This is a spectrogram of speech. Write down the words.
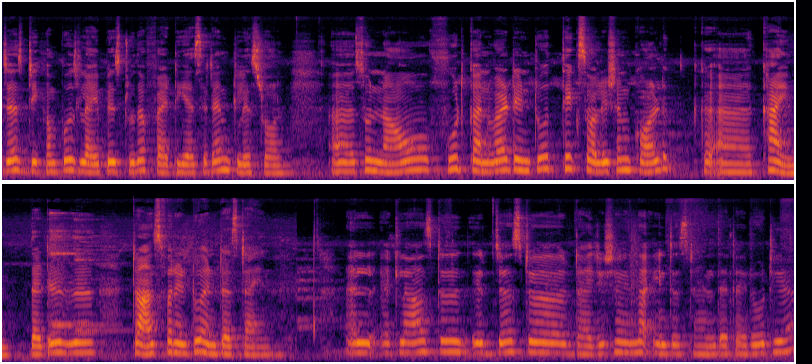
just decompose lipase to the fatty acid and glycerol. Uh, so now food convert into thick solution called uh, chyme that is uh, transfer into intestine. And at last uh, it just uh, digestion in the intestine that i wrote here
